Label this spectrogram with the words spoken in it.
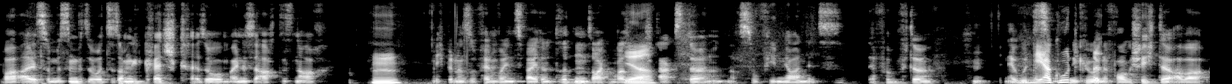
war alles so ein bisschen so zusammengequetscht, also meines Erachtens nach. Hm. Ich bin also Fan von den zweiten und dritten, sage war ja. der stärkste und nach so vielen Jahren jetzt der fünfte. Hm. Ja gut, ja, gut. Ist eine Vorgeschichte, aber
